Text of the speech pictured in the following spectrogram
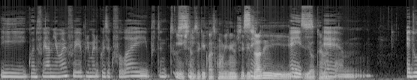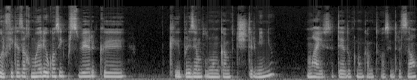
e quando fui à minha mãe foi a primeira coisa que falei, e portanto. E sim. estamos aqui quase com 20 minutos de Sim. episódio e, É e isso. é o tema. É, é duro, ficas a remoer e eu consigo perceber que, que, por exemplo, num campo de extermínio, mais até do que num campo de concentração,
